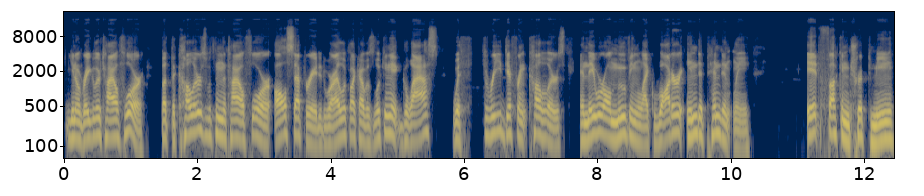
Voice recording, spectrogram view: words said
you know, regular tile floor, but the colors within the tile floor all separated where I looked like I was looking at glass with three different colors and they were all moving like water independently. It fucking tripped me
